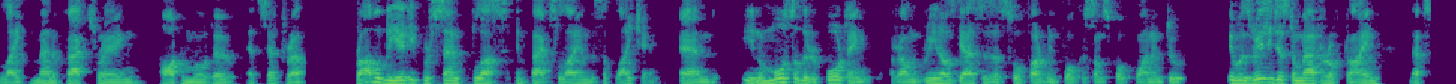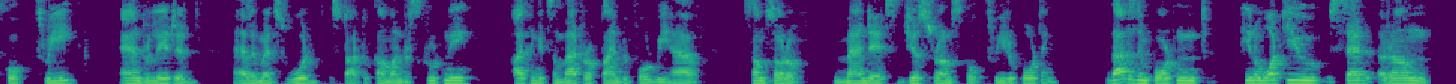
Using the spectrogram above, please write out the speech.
like manufacturing, automotive, etc., probably 80% plus impacts lie in the supply chain. And you know, most of the reporting around greenhouse gases has so far been focused on scope one and two. It was really just a matter of time that scope three and related elements would start to come under scrutiny. I think it's a matter of time before we have some sort of mandates just around scope three reporting. That is important. You know, what you said around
